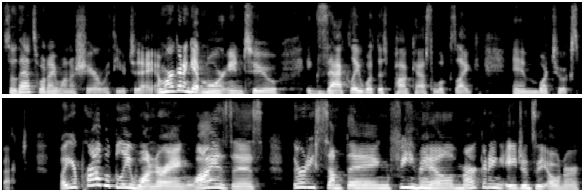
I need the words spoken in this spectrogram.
So that's what I want to share with you today. And we're going to get more into exactly what this podcast looks like and what to expect. But you're probably wondering why is this 30 something female marketing agency owner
